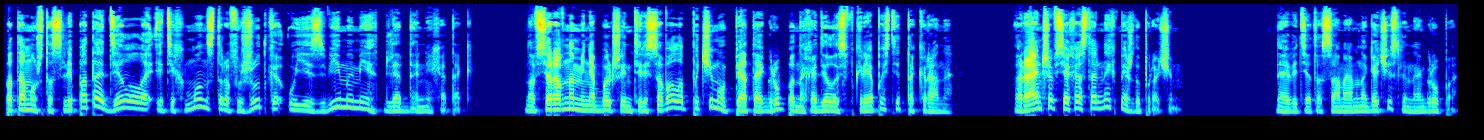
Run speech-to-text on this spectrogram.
потому что слепота делала этих монстров жутко уязвимыми для дальних атак. Но все равно меня больше интересовало, почему пятая группа находилась в крепости так рано. Раньше всех остальных, между прочим. А ведь это самая многочисленная группа.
